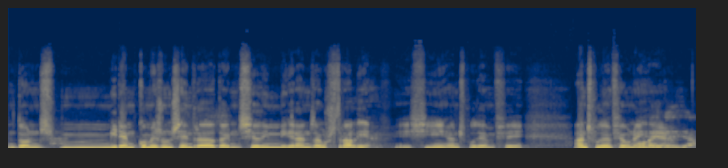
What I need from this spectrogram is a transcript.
doncs mm, mirem com és un centre d'atenció d'immigrants a Austràlia i així ens podem fer ens podem fer una, Una idea. idea.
